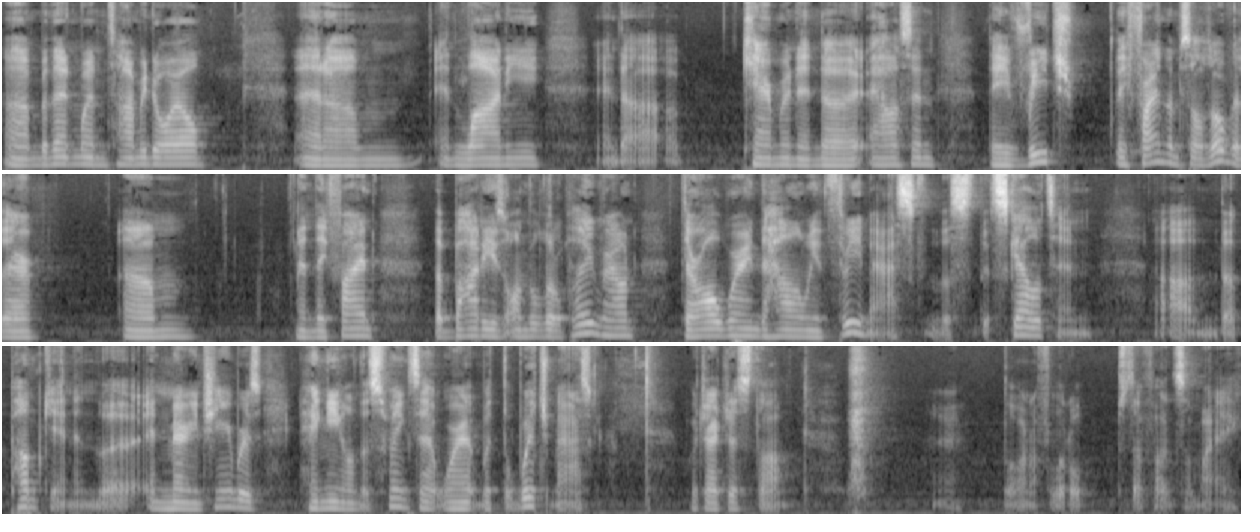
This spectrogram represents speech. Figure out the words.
Um, but then when Tommy Doyle and um and Lonnie and uh, Cameron and uh, Allison they reach they find themselves over there, um, and they find the bodies on the little playground. They're all wearing the Halloween three masks, the, the skeleton. Uh, the pumpkin and the and Marion Chambers hanging on the swing set wearing with the witch mask, which I just thought blowing off a little stuff on some of my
